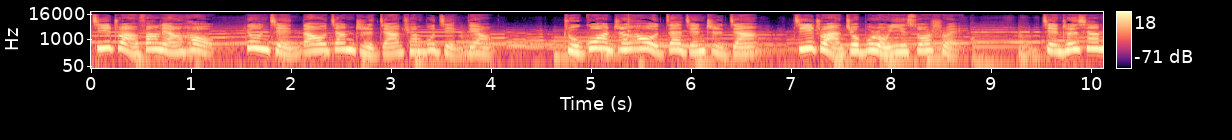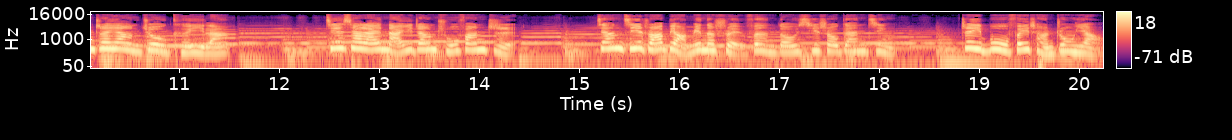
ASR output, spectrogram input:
鸡爪放凉后，用剪刀将指甲全部剪掉。煮过之后再剪指甲，鸡爪就不容易缩水。剪成像这样就可以啦。接下来拿一张厨房纸。将鸡爪表面的水分都吸收干净，这一步非常重要。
